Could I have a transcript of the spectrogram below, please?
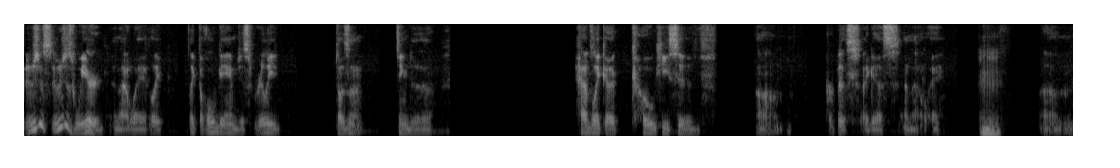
it was just it was just weird in that way. Like like the whole game just really doesn't seem to have like a cohesive um purpose i guess in that way. Mhm. um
